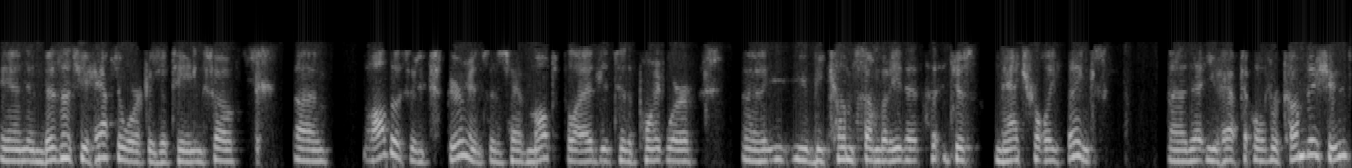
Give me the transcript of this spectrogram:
And in business, you have to work as a team. So um, all those experiences have multiplied to the point where uh, you become somebody that just naturally thinks uh, that you have to overcome issues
